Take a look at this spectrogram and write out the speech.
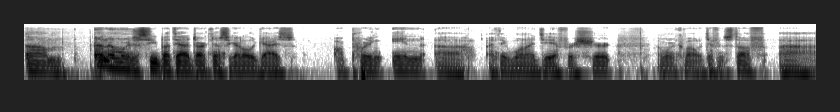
Um, and then we're gonna see about the Out of Darkness. I got all the guys are putting in, uh, I think, one idea for a shirt. I'm going to come out with different stuff. Uh,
